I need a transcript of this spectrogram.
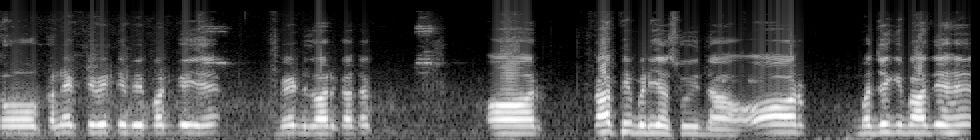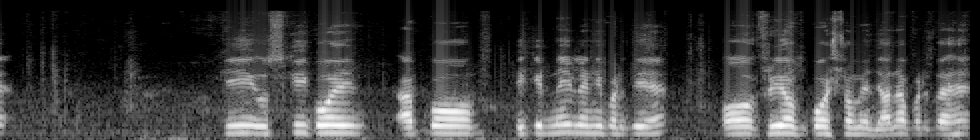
तो कनेक्टिविटी भी बढ़ गई है बेट द्वारका तक। और काफ़ी बढ़िया सुविधा और मज़े की बात यह है कि उसकी कोई आपको टिकट नहीं लेनी पड़ती है और फ्री ऑफ़ कॉस्ट हमें जाना पड़ता है।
